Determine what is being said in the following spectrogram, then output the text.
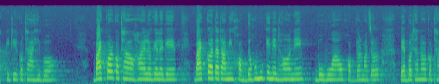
আকৃতিৰ কথা আহিব। বাক্যৰ কথা অহাৰ লগে লগে বাক্য এটাত আমি শব্দসমূহ কেনেধৰণে বহুৱাওঁ শব্দৰ মাজৰ ব্যৱধানৰ কথা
